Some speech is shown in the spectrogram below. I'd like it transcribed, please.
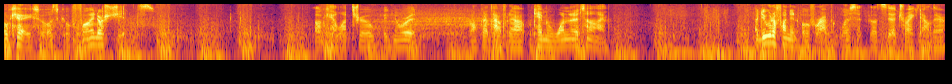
Okay, so let's go find our shits. Okay, Electro, ignore it. I don't got time for that. We're taming one at a time. I do want to find an overwrap. What is it? That's the trike down there.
